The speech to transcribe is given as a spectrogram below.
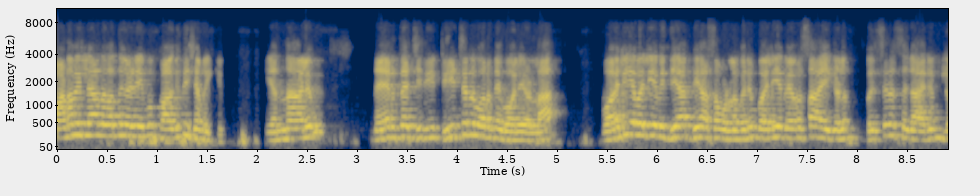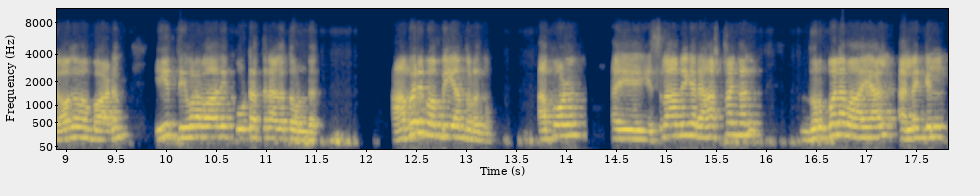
പണമില്ലാതെ വന്നു കഴിയുമ്പോൾ പകുതി ശമിക്കും. എന്നാലും നേരത്തെ ടീച്ചർ പറഞ്ഞ പോലെയുള്ള വലിയ വലിയ വിദ്യാഭ്യാസമുള്ളവരും വലിയ വ്യവസായികളും ബിസിനസ്സുകാരും ലോകമെമ്പാടും ഈ തീവ്രവാദി കൂട്ടത്തിനകത്തുണ്ട്. അവർ പമ്പ് ചെയ്യാൻ തുടങ്ങും. അപ്പോൾ ഈ ഇസ്ലാമിക രാഷ്ട്രങ്ങൾ ദുർബലമായാൽ അല്ലെങ്കിൽ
